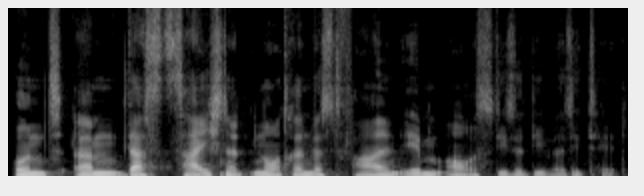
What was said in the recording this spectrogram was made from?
Und ähm, das zeichnet Nordrhein-Westfalen eben aus, diese Diversität.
